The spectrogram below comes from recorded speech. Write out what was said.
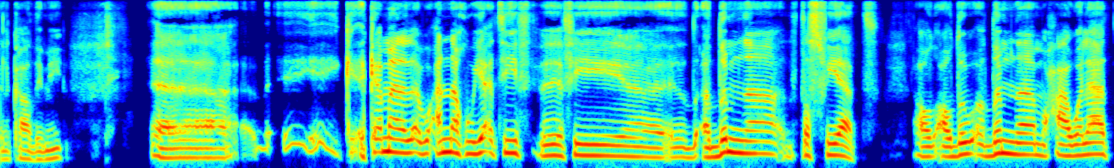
الكاظمي كما أنه يأتي في ضمن تصفيات أو أو ضمن محاولات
